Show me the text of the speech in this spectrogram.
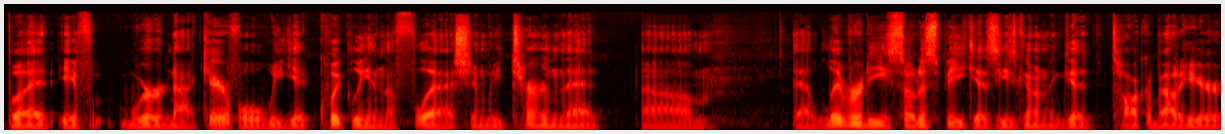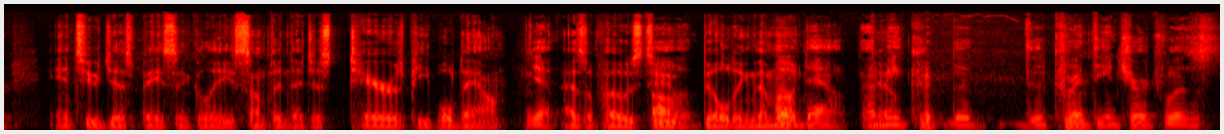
But if we're not careful, we get quickly in the flesh and we turn that um, that liberty, so to speak, as he's going to get talk about here, into just basically something that just tears people down, Yeah. as opposed to Oh, building them No up. No doubt. I Yeah. mean, the the Corinthian church was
